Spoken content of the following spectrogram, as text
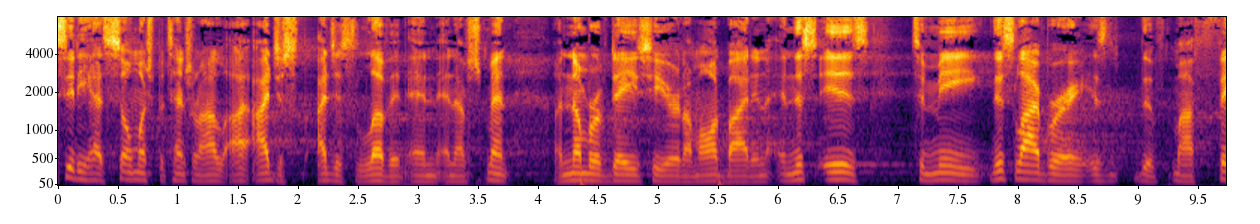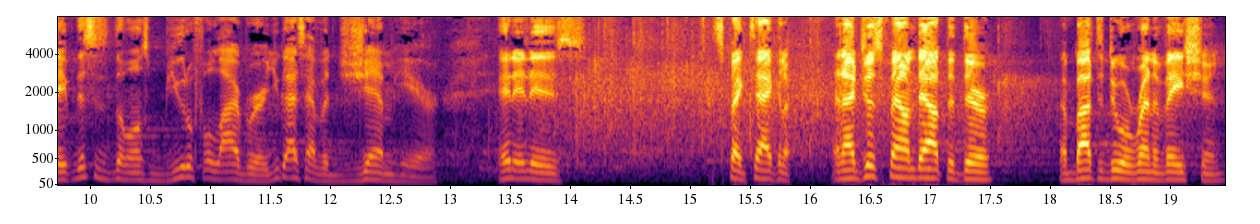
city has so much potential. I, I, I just, I just love it, and, and I've spent a number of days here, and I'm awed by it. And, and this is, to me, this library is the, my favorite. This is the most beautiful library. You guys have a gem here, and it is spectacular. And I just found out that they're about to do a renovation,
